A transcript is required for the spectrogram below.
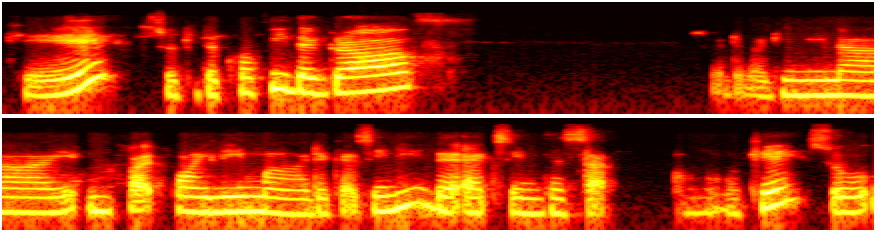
Okay, so kita copy the graph. So ada bagi nilai 4.5 dekat sini, the x-intercept. Okay, so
